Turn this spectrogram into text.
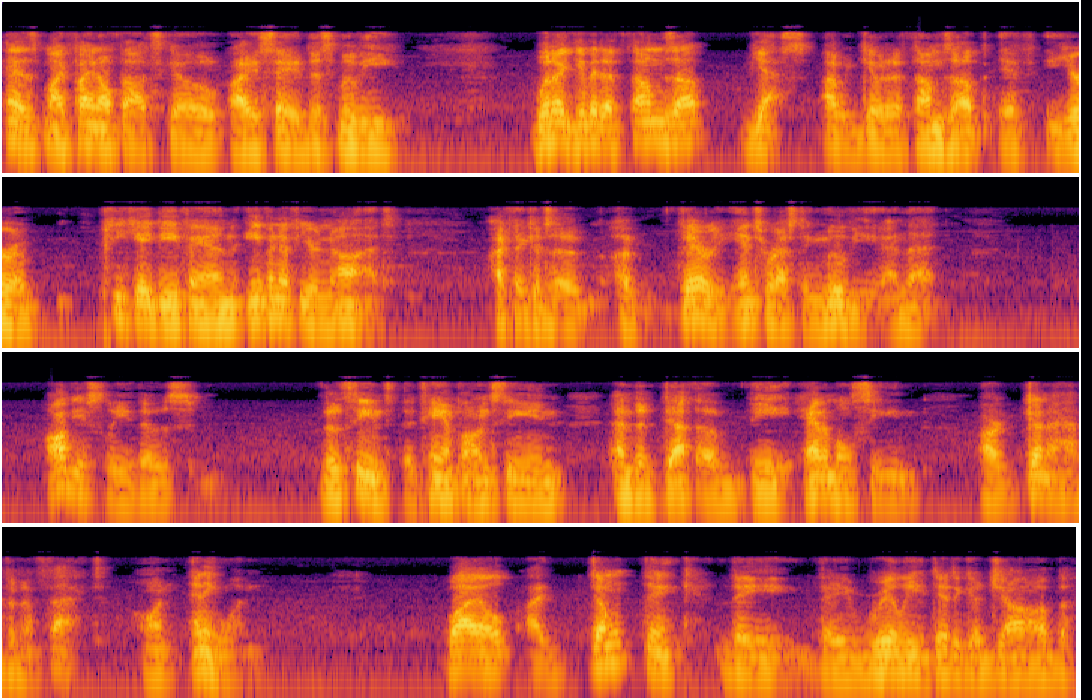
as my final thoughts go, I say this movie. Would I give it a thumbs up? Yes, I would give it a thumbs up if you're a PKD fan, even if you're not. I think it's a, a very interesting movie, and that obviously those those scenes, the tampon scene and the death of the animal scene, are gonna have an effect on anyone. While I don't think they they really did a good job,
